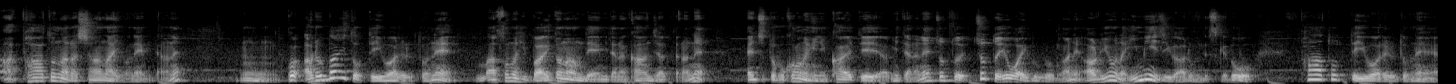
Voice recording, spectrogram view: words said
あパートならしゃあないよねみたいなね、うん、これアルバイトって言われるとね、まあ、その日バイトなんでみたいな感じだったらねえちょっと他の日に変えてやみたいなね。ちょっとちょっと弱い部分がねあるようなイメージがあるんですけどパートって言われるとね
